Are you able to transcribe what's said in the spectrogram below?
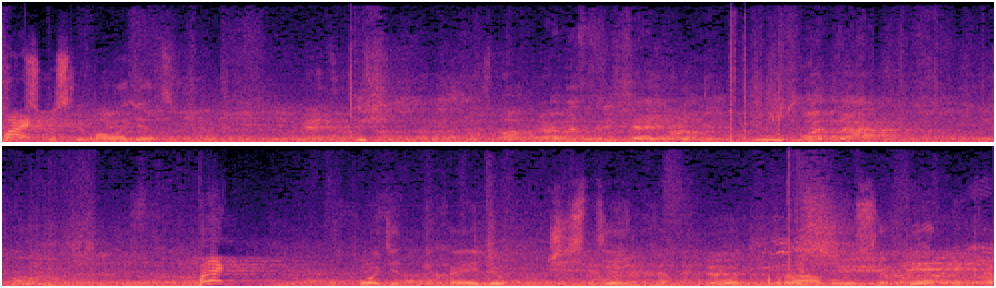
В смысле, молодец. Уходит Михайлюк частенько под правую соперника.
